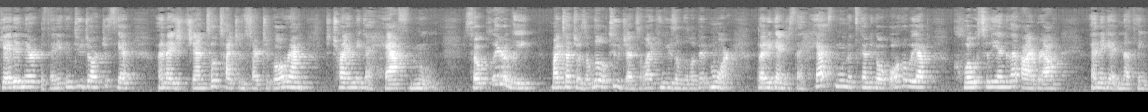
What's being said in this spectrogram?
get in there with anything too dark just yet. A nice gentle touch and start to go around to try and make a half moon. So clearly, my touch was a little too gentle. I can use a little bit more. But again, just a half moon that's going to go all the way up close to the end of that eyebrow. And again, nothing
